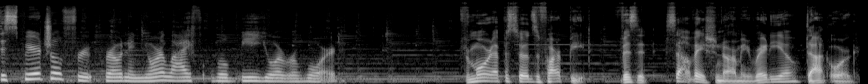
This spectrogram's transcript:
The spiritual fruit grown in your life will be your reward. For more episodes of Heartbeat, visit salvationarmyradio.org.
